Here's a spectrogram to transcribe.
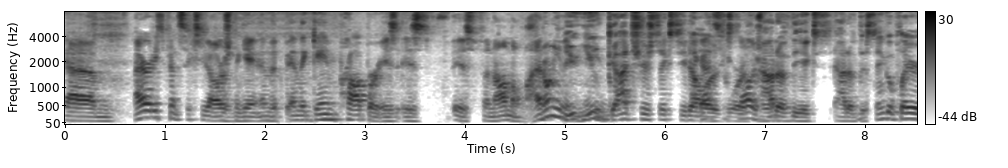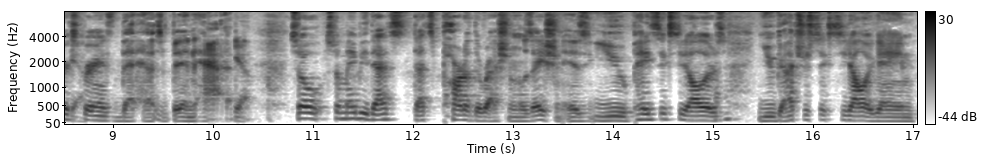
Um, I already spent $60 in the game and the, and the game proper is, is, is phenomenal. I don't even You, you got your sixty dollars $60 worth out of the ex, out of the single player experience that has been had. Yeah. So so maybe that's that's part of the rationalization is you paid sixty dollars, you got your sixty dollar game.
